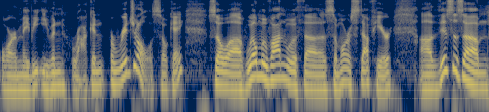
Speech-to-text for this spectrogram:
or maybe even rockin' originals. Okay, so uh, we'll move on with uh, some more stuff here. Uh, this is um,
